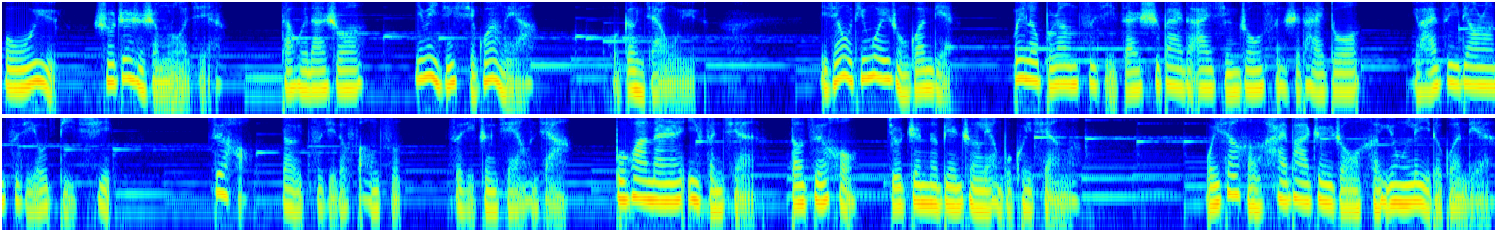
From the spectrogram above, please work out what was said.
我无语，说这是什么逻辑？他回答说：“因为已经习惯了呀。”我更加无语。以前我听过一种观点，为了不让自己在失败的爱情中损失太多，女孩子一定要让自己有底气，最好要有自己的房子，自己挣钱养家，不花男人一分钱，到最后就真的变成两不亏欠了。我一向很害怕这种很用力的观点，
